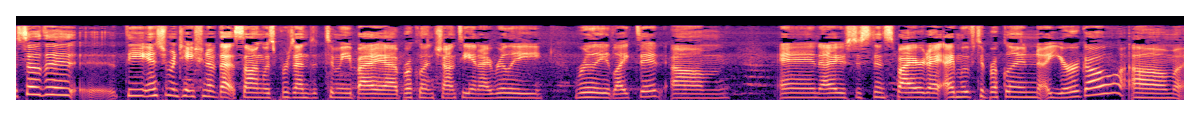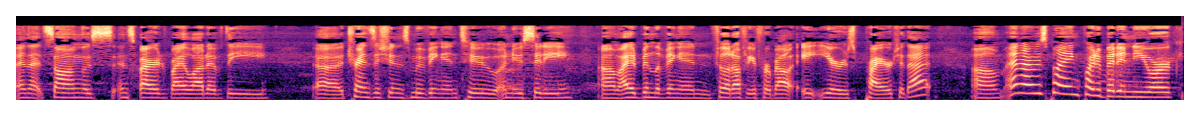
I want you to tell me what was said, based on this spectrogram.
so the the instrumentation of that song was presented to me by uh, Brooklyn Shanti, and I really really liked it. Um, and I was just inspired. I, I moved to Brooklyn a year ago, um, and that song was inspired by a lot of the uh, transitions moving into a new city. Um, I had been living in Philadelphia for about eight years prior to that. Um, and I was playing quite a bit in New York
